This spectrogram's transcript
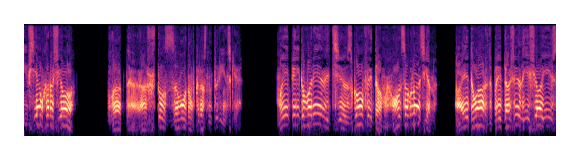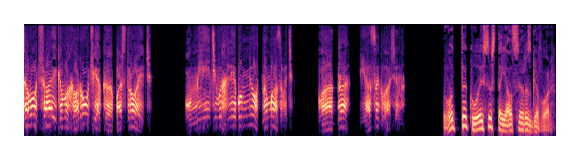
и всем хорошо. Ладно, а что с заводом в Краснотуринске? Мы переговорили с Гофридом, он согласен. А Эдуард предложил еще и завод шариковых ручек построить. Умеете вы хлебом мед намазывать? Ладно, я согласен. Вот такой состоялся разговор.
